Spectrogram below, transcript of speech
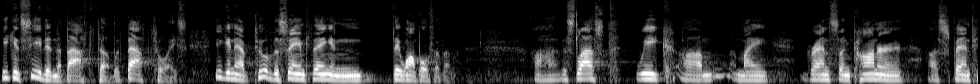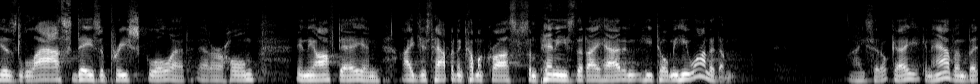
You can see it in the bathtub with bath toys. You can have two of the same thing and they want both of them. Uh, this last week, um, my grandson Connor uh, spent his last days of preschool at, at our home in the off day, and I just happened to come across some pennies that I had, and he told me he wanted them. I said, okay, you can have them, but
